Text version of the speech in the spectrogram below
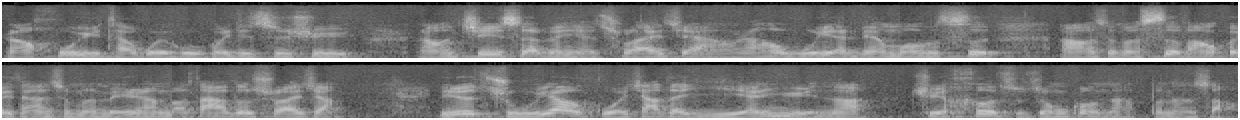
然后呼吁他维护国际秩序，然后 G7 也出来讲，然后五眼联盟四，然后什么四方会谈，什么美日安保，大家都出来讲，也就主要国家的言语呢，去吓阻中共呢不能少，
